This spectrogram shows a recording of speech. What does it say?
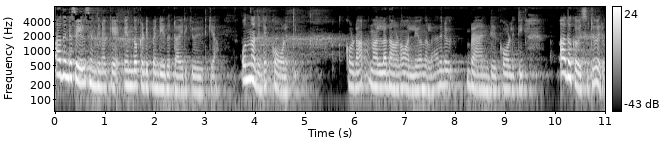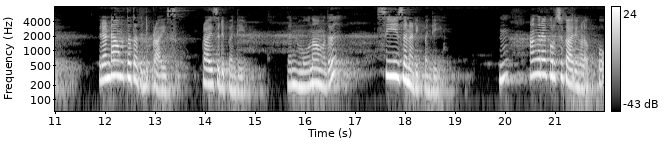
അതിന്റെ സെയിൽസ് എന്തിനൊക്കെ എന്തൊക്കെ ഡിപ്പെൻഡ് ചെയ്തിട്ടായിരിക്കും ഇരിക്കുക. ഒന്ന് അതിന്റെ ക്വാളിറ്റി കുട നല്ലതാണോ അല്ലയോ എന്നുള്ളത് അതിന്റെ ബ്രാൻഡ് ക്വാളിറ്റി അതൊക്കെ വെച്ചിട്ട് വരും. രണ്ടാമത്തത് അതിന്റെ പ്രൈസ് പ്രൈസ് ഡിപ്പെൻഡ് ചെയ്യും. ദെൻ മൂന്നാമത് സീസണെ ഡിപ്പെൻഡ് ചെയ്യും. അങ്ങനെ കുറച്ച് കാര്യങ്ങൾ. ഇപ്പോൾ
